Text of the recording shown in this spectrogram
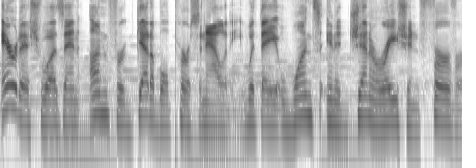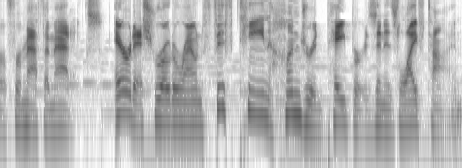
Erdős was an unforgettable personality with a once-in-a-generation fervor for mathematics. Erdős wrote around 1,500 papers in his lifetime,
